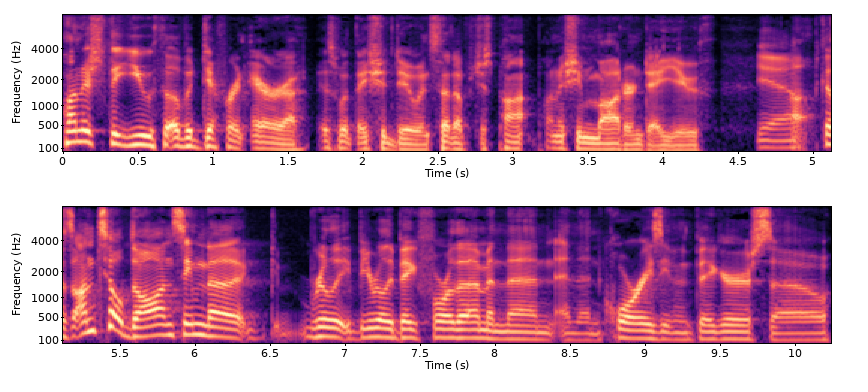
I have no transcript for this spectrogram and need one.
punish the youth of a different era is what they should do instead of just pu- punishing modern day youth Yeah, because Until Dawn seemed to really be really big for them, and then and then Quarry's even bigger. So,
